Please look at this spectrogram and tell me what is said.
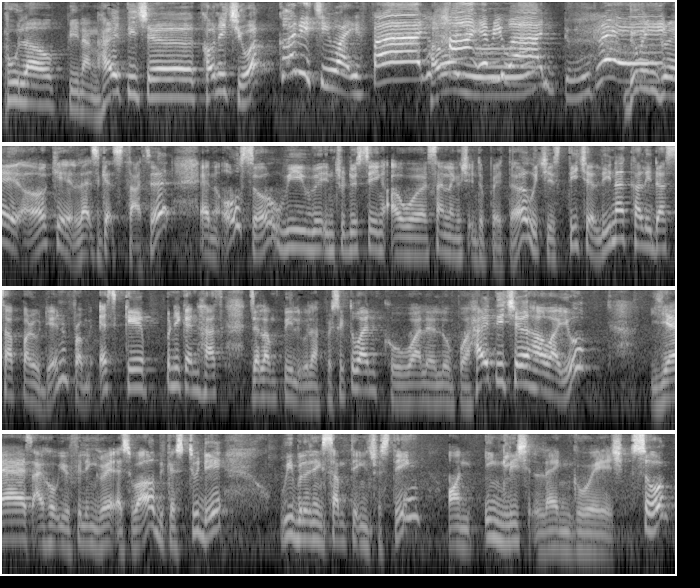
Pulau Pinang. Hi teacher, konnichiwa. Konnichiwa, Irfan. How are Hi, you? everyone. Doing great. Doing great. Okay, let's get started. And also, we will introducing our sign language interpreter, which is teacher Lina Khalida Saparudin from SK Pendidikan Khas Jalan Pil Ulah Persekutuan Kuala Lumpur. Hi teacher, how are you? Yes, I hope you're feeling great as well because today we'll be learning something interesting on English language. So,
